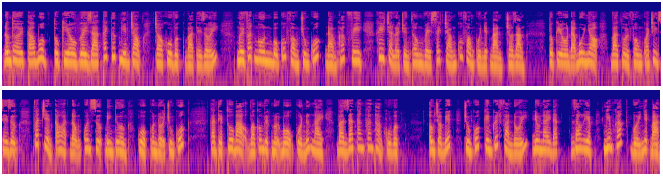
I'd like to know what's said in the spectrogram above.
đồng thời cáo buộc Tokyo gây ra thách thức nghiêm trọng cho khu vực và thế giới. Người phát ngôn Bộ Quốc phòng Trung Quốc Đàm Khắc Phi khi trả lời truyền thông về sách trắng quốc phòng của Nhật Bản cho rằng Tokyo đã bôi nhọ và thổi phồng quá trình xây dựng, phát triển các hoạt động quân sự bình thường của quân đội Trung Quốc, can thiệp thô bạo vào công việc nội bộ của nước này và gia tăng căng thẳng khu vực. Ông cho biết Trung Quốc kiên quyết phản đối điều này đã giao hiệp nghiêm khắc với Nhật Bản.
